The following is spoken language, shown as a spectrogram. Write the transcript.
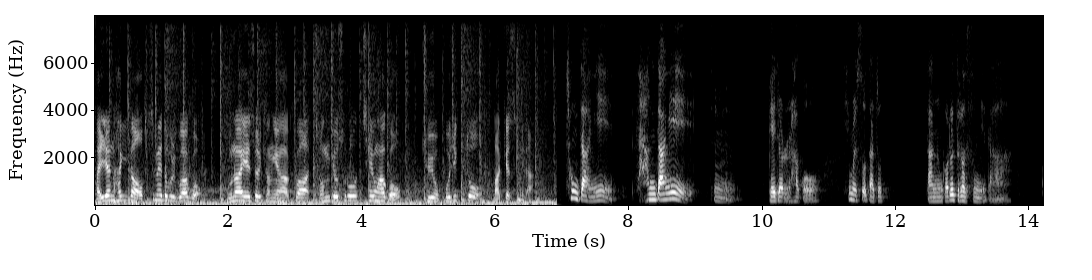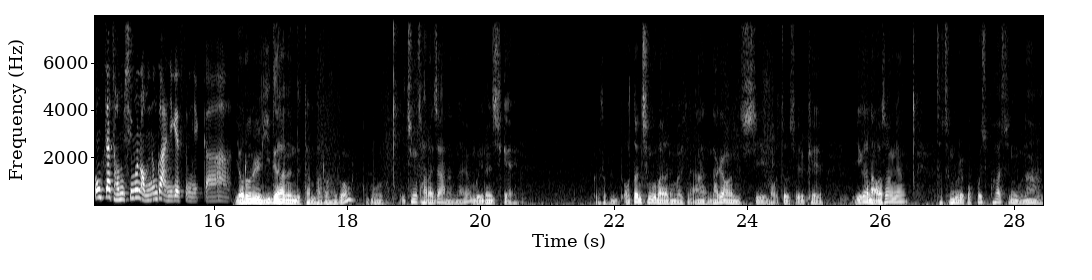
관련 학위가 없음에도 불구하고 문화예술경영학과 정교수로 채용하고 주요 보직도 맡겼습니다. 총장이 상당히 좀 배려를 하고 힘을 쏟아줬다는 거를 들었습니다. 공짜 점심은 없는 거 아니겠습니까? 여론을 리드하는 듯한 발언으로 뭐 이 친구 잘하지 않았나요? 뭐 이런 식의 그래서 어떤 친구 말하는 거지? 아 나경원 씨 뭐 어쩌고 이렇게 이가 나와서 그냥 저 친구를 뽑고 싶어 하시는구나.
